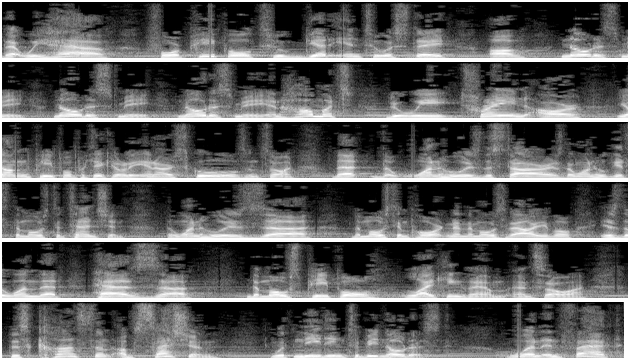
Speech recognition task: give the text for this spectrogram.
that we have for people to get into a state of notice me, notice me, notice me. And how much do we train our young people, particularly in our schools and so on, that the one who is the star is the one who gets the most attention. The one who is uh, the most important and the most valuable is the one that has uh, the most people liking them and so on. This constant obsession with needing to be noticed. When in fact,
